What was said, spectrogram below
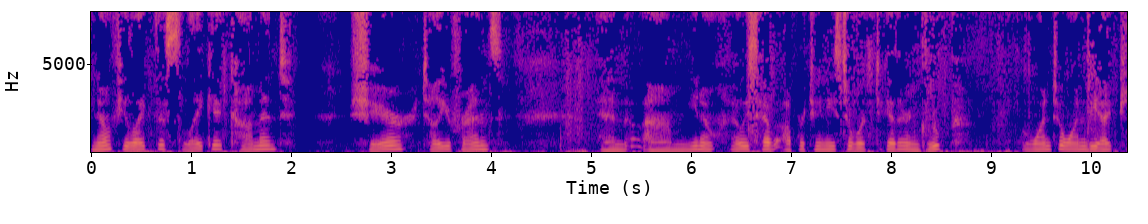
you know, if you like this, like it, comment, share, tell your friends. And, um, you know, I always have opportunities to work together in group or one to one VIP.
